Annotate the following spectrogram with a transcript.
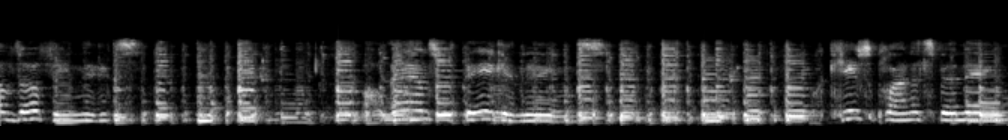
Of the phoenix. All ends with beginnings. What keeps the planet spinning?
